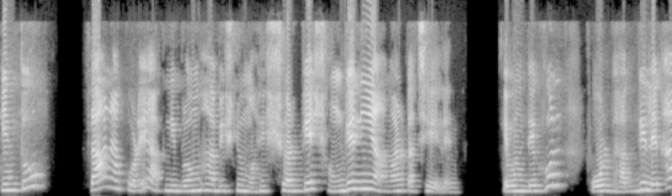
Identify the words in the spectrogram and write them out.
কিন্তু তা না করে আপনি ব্রহ্মা, বিষ্ণু, মহেশ্বরকে সঙ্গে নিয়ে আমার কাছে এলেন। এবং দেখুন, ওর ভাগ্যে লেখা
